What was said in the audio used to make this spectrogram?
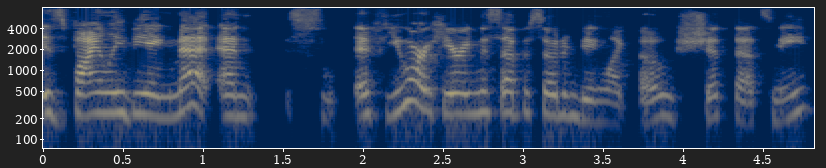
is finally being met. And if you are hearing this episode and being like, oh shit, that's me,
